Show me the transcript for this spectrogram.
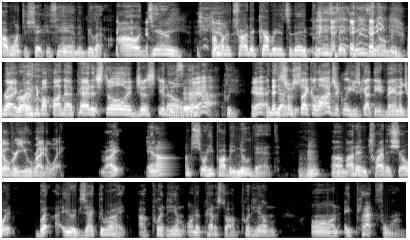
I want to shake his hand and be like, "Oh, Jerry, yeah. I'm going to try to cover you today. Please take it easy on me." right, right, putting him up on that pedestal and just you know, exactly. yeah, yeah. And exactly. then so psychologically, he's got the advantage over you right away. Right, yeah. and I'm sure he probably knew that. Mm-hmm. Um, I didn't try to show it, but you're exactly right. I put him on a pedestal. I put him on a platform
